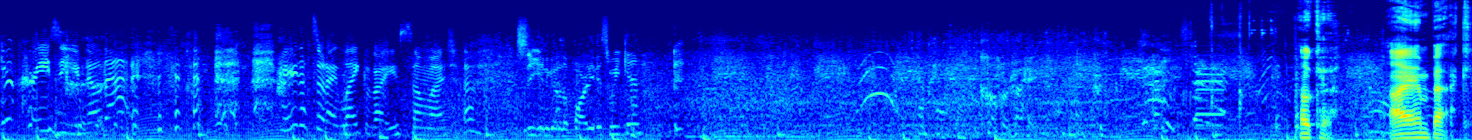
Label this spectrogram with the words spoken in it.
You're crazy, you know that? Maybe that's what I like about you so much. So you gonna go to the party this weekend? Okay. All right. Okay, I am back.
